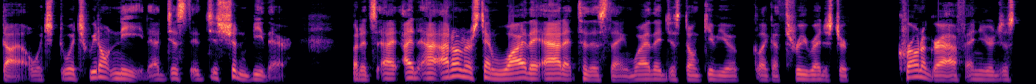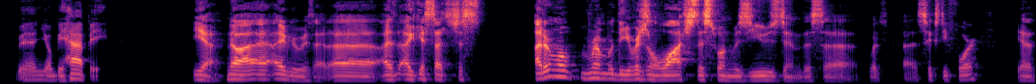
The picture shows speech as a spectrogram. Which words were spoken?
dial, which which we don't need. It just it just shouldn't be there. But it's I, I I don't understand why they add it to this thing. Why they just don't give you like a three register chronograph and you're just and you'll be happy. Yeah, no, I, I agree with that. Uh, I, I guess that's just I don't remember the original watch this one was used in this uh what uh, 64. Yeah,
